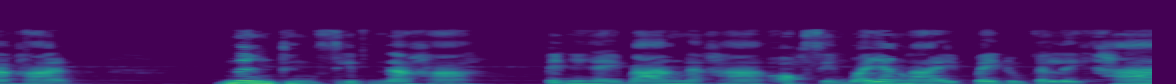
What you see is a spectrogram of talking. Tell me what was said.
นะคะ1ถึง10 นะคะ เป็นยังไงบ้างนะคะ ออกเสียงว่าอย่างไรไปดูกันเลยค่ะ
